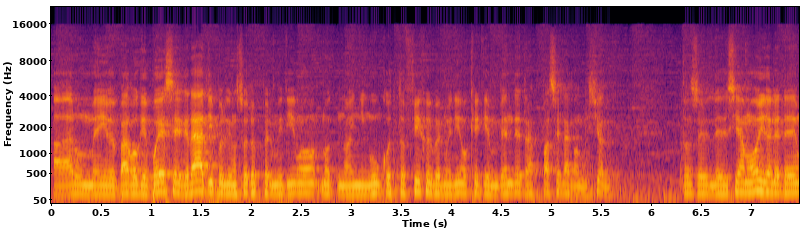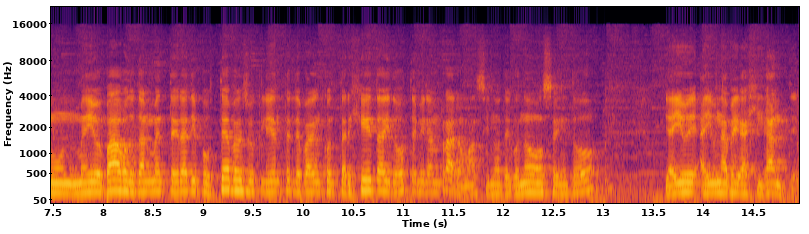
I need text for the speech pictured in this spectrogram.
a dar un medio de pago que puede ser gratis porque nosotros permitimos, no, no hay ningún costo fijo y permitimos que quien vende traspase la comisión. Entonces le decíamos, oiga, le tenemos un medio de pago totalmente gratis para usted, para que sus clientes le paguen con tarjeta y todos te miran raro, más si no te conocen y todo. Y ahí hay una pega gigante.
